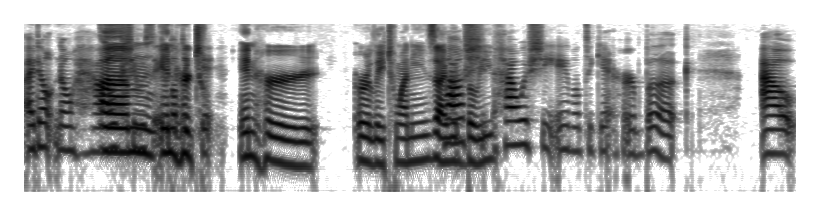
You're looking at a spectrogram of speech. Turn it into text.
I don't know how she was Um, able in her to get in her early 20s, I how would she- believe. how was she able to get her book out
